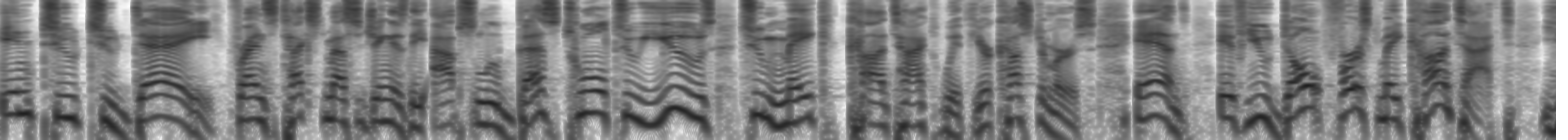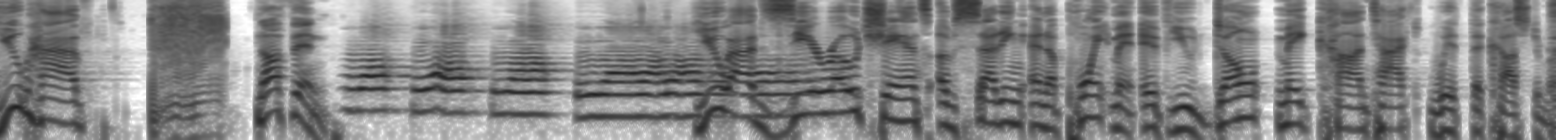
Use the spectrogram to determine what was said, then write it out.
into today. Friends, text messaging is the absolute best tool to use to make contact with your customers. And if you don't first make contact, you have Nothing. You have zero chance of setting an appointment if you don't make contact with the customer.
